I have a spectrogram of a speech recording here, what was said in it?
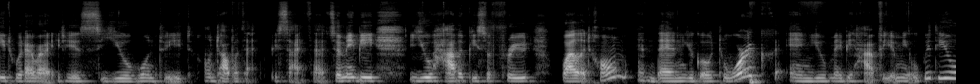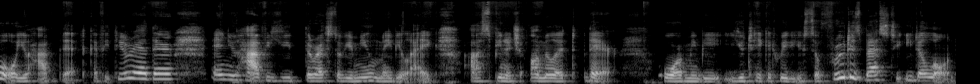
eat whatever it is you want to eat on top of that besides that. So maybe you have a piece of fruit while at home and then you go to work and you maybe have your meal with you or you have that cafeteria there and you have you, the rest of your meal maybe like a spinach omelette there or maybe you take it with you. So fruit is best to eat alone.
